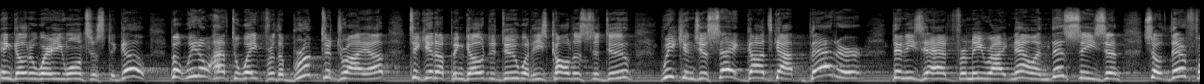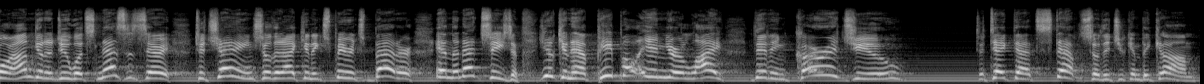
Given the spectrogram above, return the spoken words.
and go to where He wants us to go. But we don't have to wait for the brook to dry up to get up and go to do what He's called us to do. We can just say, God's got better than He's had for me right now in this season. So therefore, I'm going to do what's necessary to change so that I can experience better in the next season. You can have people in your life that encourage you to take that step so that you can become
